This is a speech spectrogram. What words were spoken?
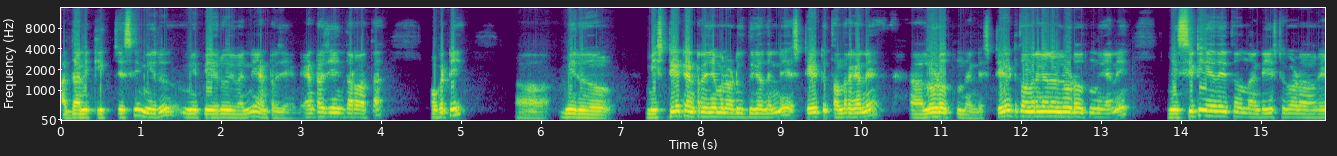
దాన్ని క్లిక్ చేసి మీరు మీ పేరు ఇవన్నీ ఎంటర్ చేయండి. ఎంటర్ చేసిన తర్వాత ఒకటి మీరు మీ స్టేట్ ఎంటర్ చేయమని అడుగుతుంది కదండి. స్టేట్ తొందరగానే లోడ్ అవుతుందండి. స్టేట్ తొందరగానే లోడ్ అవుతుంది కానీ మీ సిటీ ఏదైతే ఉందంటే ఈస్ట్ గోదావరి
